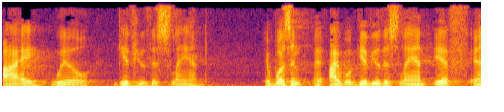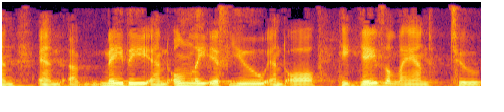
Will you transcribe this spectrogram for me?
I will give you this land. It wasn't, I will give you this land if and, and uh, maybe and only if you and all. He gave the land to,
